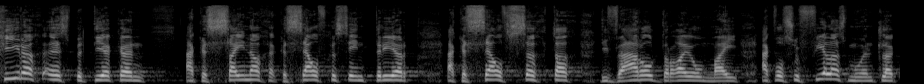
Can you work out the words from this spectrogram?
gierig is beteken ek is synig, ek is selfgesentreerd, ek is selfsugtig, die wêreld draai om my. Ek wil soveel as moontlik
